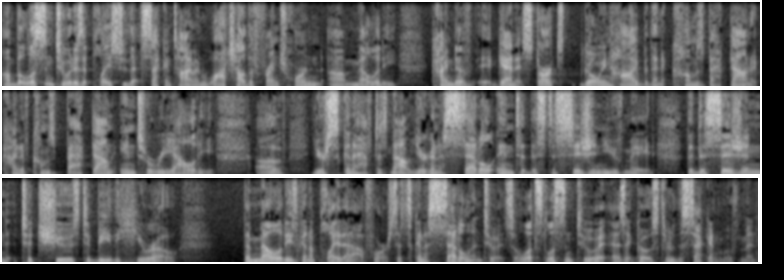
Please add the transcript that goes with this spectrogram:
um, but listen to it as it plays through that second time and watch how the French horn uh, melody kind of, again, it starts going high, but then it comes back down. It kind of comes back down into reality of you're going to have to now, you're going to settle into this decision you've made. The decision to choose to be the hero. The melody's going to play that out for us. It's going to settle into it. So let's listen to it as it goes through the second movement.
